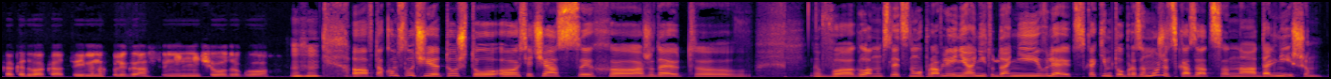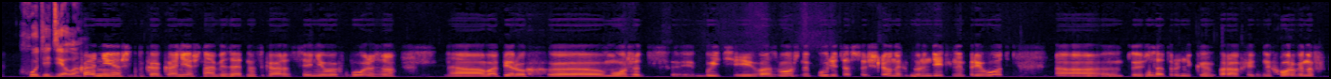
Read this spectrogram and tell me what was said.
как адвокат, именно хулиганство, ни, ничего другого. Угу. А, в таком случае то, что а, сейчас их а, ожидают в Главном следственном управлении, они туда не являются, каким-то образом может сказаться на дальнейшем ходе дела? Конечно, конечно, обязательно скажется и не в их пользу. А, во-первых, э, может быть и, возможно, будет осуществлен их принудительный привод, а, то есть сотрудниками правоохранительных органов,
